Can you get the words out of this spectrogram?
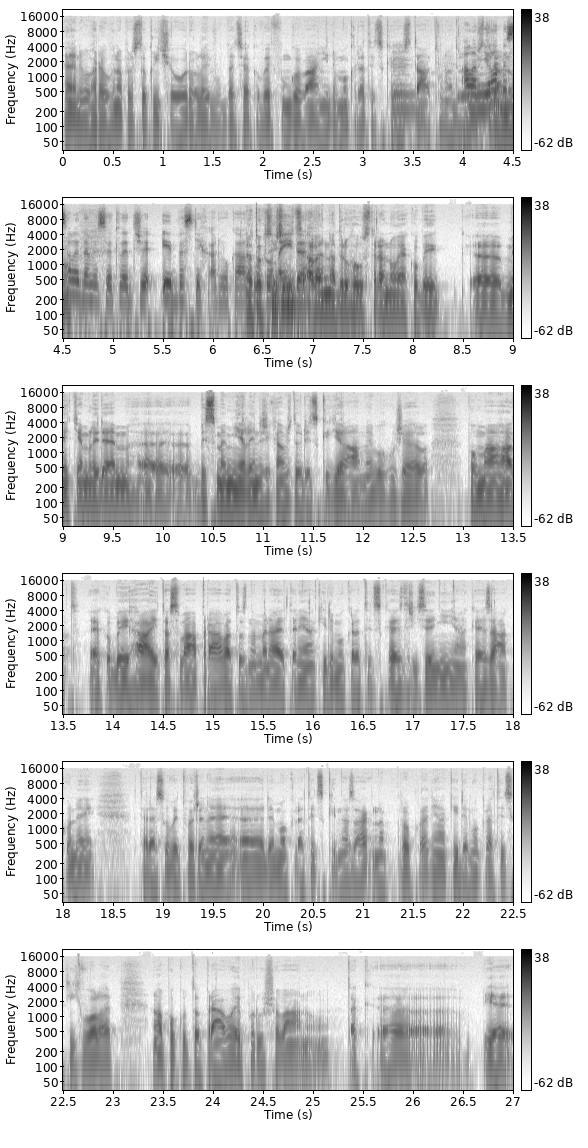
eh, nebo hrajou naprosto klíčovou roli vůbec jako ve fungování demokratického hmm. státu. Na druhou ale mělo stranu, by se lidem vysvětlit, že i bez těch advokátů no to, to nejde. Říct, ale na druhou stranu, jakoby, eh, my těm lidem bychom měli, neříkám, že to vždycky děláme, bohužel, pomáhat jakoby hájit ta svá práva, to znamená, je ten nějaký demokratické zřízení, nějaké zákony, které jsou vytvořené eh, demokraticky, na, zá, na poklad nějakých demokratických voleb. No a pokud to právo je porušováno, tak eh, je,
